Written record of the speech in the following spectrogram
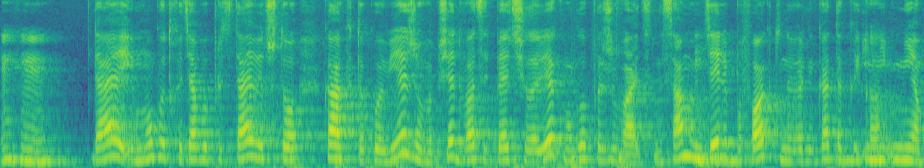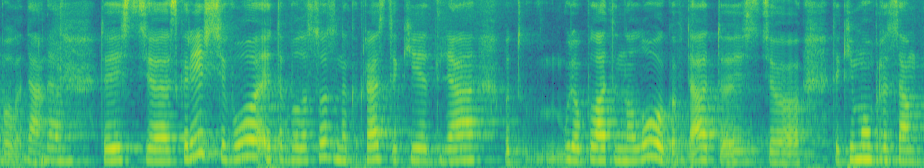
угу да, и могут хотя бы представить, что как в такой веже вообще 25 человек могло проживать. На самом mm-hmm. деле, по факту, наверняка так Никак. и не, не было, да. да. То есть, э, скорее всего, это было создано как раз-таки для вот, уплаты налогов, да, то есть э, таким образом,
